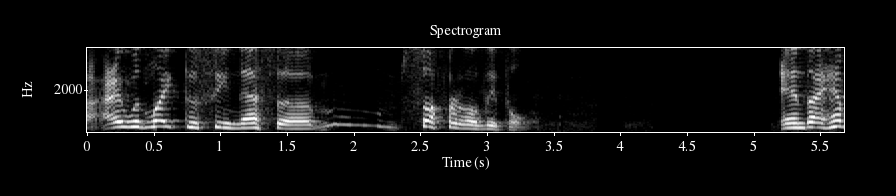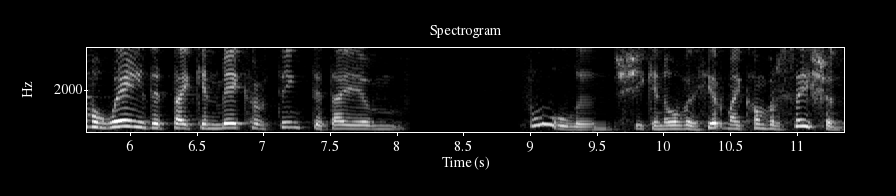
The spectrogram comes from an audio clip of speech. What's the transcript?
I would like to see Nessa mm, suffer a little. And I have a way that I can make her think that I am fool and she can overhear my conversation.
